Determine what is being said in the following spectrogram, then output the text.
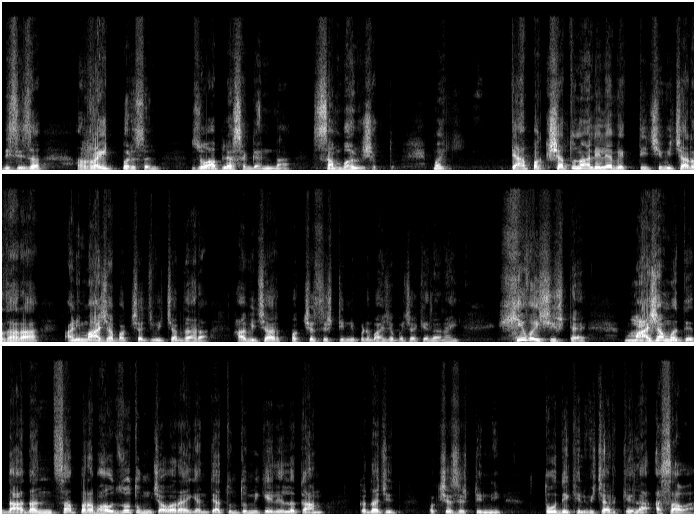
this is a right person जो आपल्या सगळ्यांना सांभाळू शकतो. मग त्या पक्षातून आलेल्या व्यक्तीची विचारधारा आणि माझ्या पक्षाची विचारधारा हा विचार पक्षसृष्टींनी पण भाजपच्या केला नाही. ही वैशिष्ट्य आहे. माझ्या मते दादांचा प्रभाव जो तुमच्यावर आहे आणि त्यातून तुम्ही केलेलं काम कदाचित पक्षसृष्टींनी तो देखील विचार केला असावा.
